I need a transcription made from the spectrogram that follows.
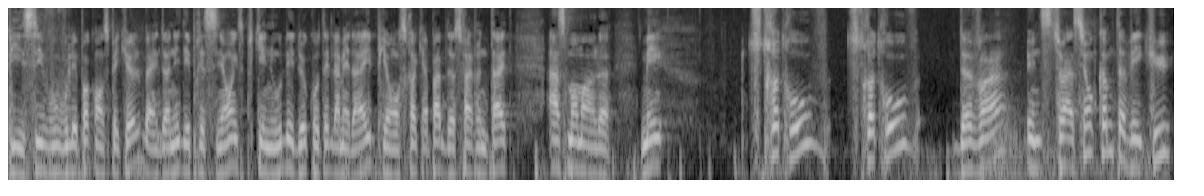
Puis si vous ne voulez pas qu'on spécule, ben donnez des précisions, expliquez-nous les deux côtés de la médaille, puis on sera capable de se faire une tête à ce moment-là. Mais tu te retrouves, tu te retrouves devant une situation comme tu as vécu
